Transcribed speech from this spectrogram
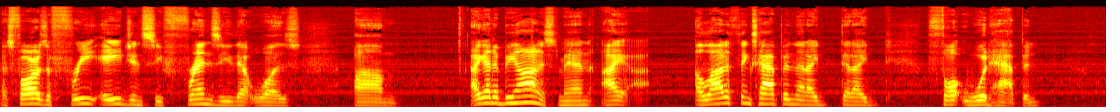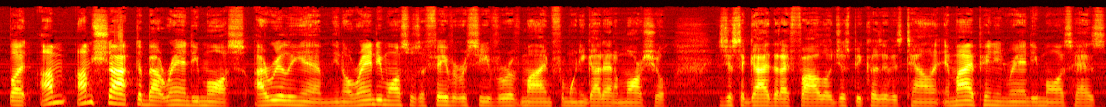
As far as a free agency frenzy that was um, I got to be honest, man. I a lot of things happened that I that I thought would happen, but I'm I'm shocked about Randy Moss. I really am. You know, Randy Moss was a favorite receiver of mine from when he got out of Marshall. He's just a guy that I follow just because of his talent. In my opinion, Randy Moss has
